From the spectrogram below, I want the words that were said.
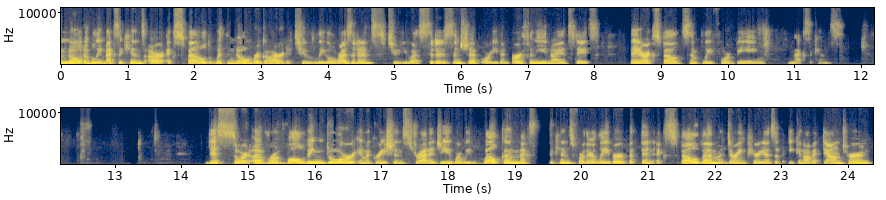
notably, Mexicans are expelled with no regard to legal residence, to US citizenship, or even birth in the United States. They are expelled simply for being Mexicans. This sort of revolving door immigration strategy where we welcome Mexicans for their labor, but then expel them during periods of economic downturn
